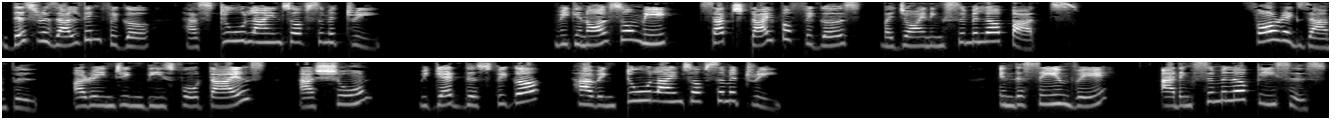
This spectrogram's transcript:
this resulting figure has two lines of symmetry. We can also make such type of figures by joining similar parts. For example, arranging these four tiles as shown, we get this figure having two lines of symmetry. In the same way, adding similar pieces,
